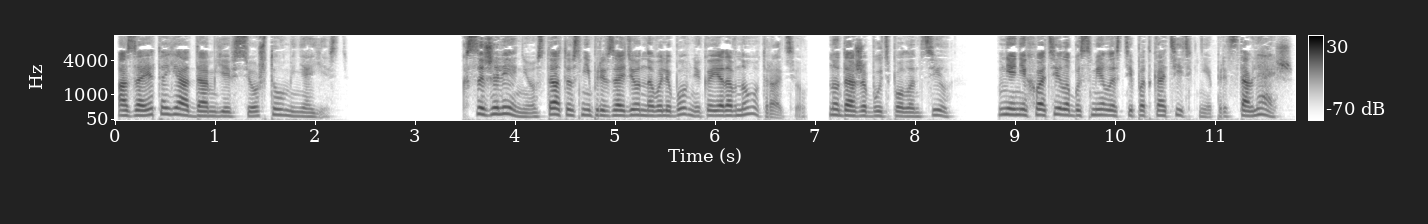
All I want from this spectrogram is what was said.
А за это я отдам ей все, что у меня есть. К сожалению, статус непревзойденного любовника я давно утратил, но даже будь полон сил, мне не хватило бы смелости подкатить к ней, представляешь?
